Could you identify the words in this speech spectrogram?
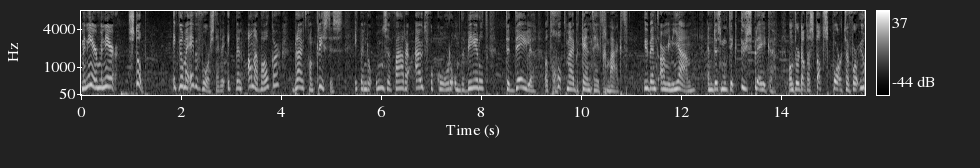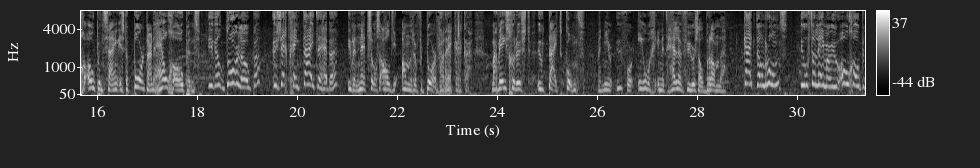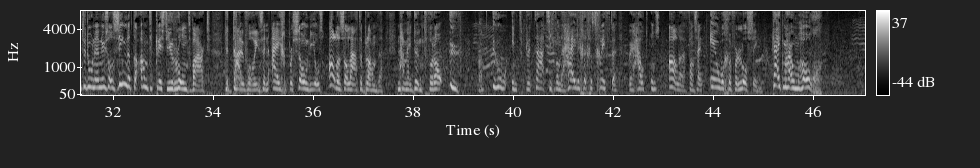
Meneer, meneer, stop. Ik wil me even voorstellen. Ik ben Anna Walker, bruid van Christus. Ik ben door onze vader uitverkoren om de wereld te delen wat God mij bekend heeft gemaakt. U bent Arminiaan en dus moet ik u spreken. Want doordat de stadspoorten voor u geopend zijn, is de poort naar de hel geopend. U wilt doorlopen? U zegt geen tijd te hebben? U bent net zoals al die andere verdorven rekkelijken. Maar wees gerust, uw tijd komt. Wanneer u voor eeuwig in het hellevuur zal branden. Kijk dan rond. U hoeft alleen maar uw ogen open te doen en u zal zien dat de antichrist hier rondwaart. De duivel in zijn eigen persoon die ons allen zal laten branden. Naar mij dunkt vooral u. Want uw interpretatie van de heilige geschriften weerhoudt ons allen van zijn eeuwige verlossing. Kijk maar omhoog.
